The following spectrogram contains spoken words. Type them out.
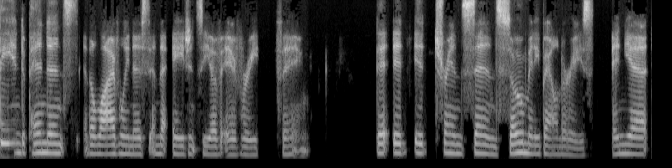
the independence and the liveliness and the agency of everything. That it it transcends so many boundaries and yet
